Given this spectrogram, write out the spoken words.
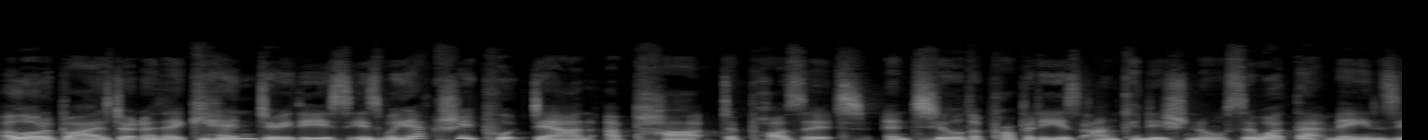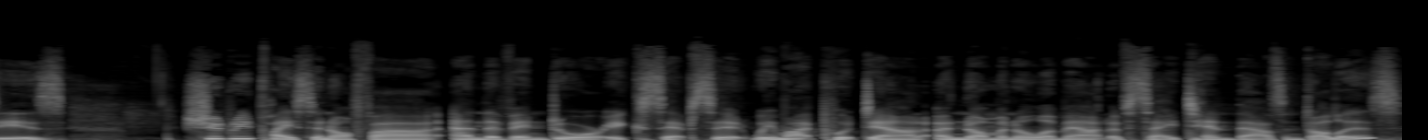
a lot of buyers don't know they can do this is we actually put down a part deposit until the property is unconditional. So what that means is should we place an offer and the vendor accepts it, we might put down a nominal amount of say $10,000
